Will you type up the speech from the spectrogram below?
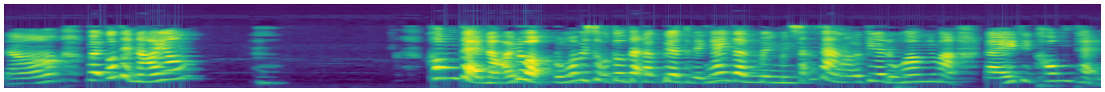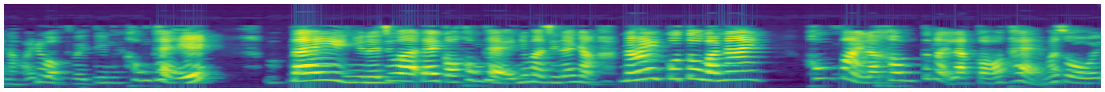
Đó, vậy có thể nói không? không thể nói được đúng không? Vì sự tồn tại đặc biệt thì phải ngay gần mình mình sẵn sàng nói kia đúng không? Nhưng mà đấy thì không thể nói được phải tìm không thể. Đây nhìn thấy chưa? Đây có không thể nhưng mà gì đây nhỉ? Này cô tô và nay không phải là không tức lại là có thể mất rồi.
